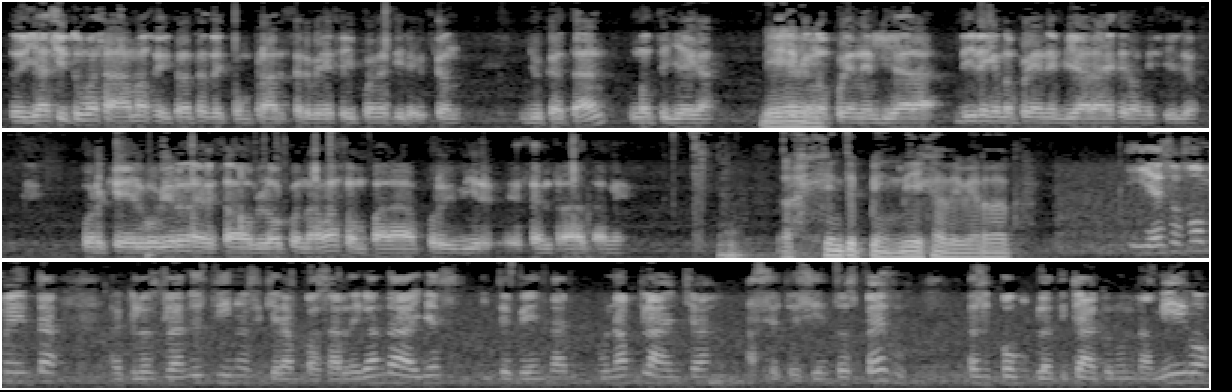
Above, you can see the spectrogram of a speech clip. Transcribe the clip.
entonces ya si tú vas a Amazon y tratas de comprar cerveza y pones dirección Yucatán no te llega bien, dice bien. que no pueden enviar a, dice que no pueden enviar a ese domicilio porque el gobierno del estado habló con Amazon para prohibir esa entrada también Ah, gente pendeja, de verdad. Y eso fomenta a que los clandestinos se quieran pasar de gandallas y te vendan una plancha a 700 pesos. Hace poco platicaba con un amigo,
